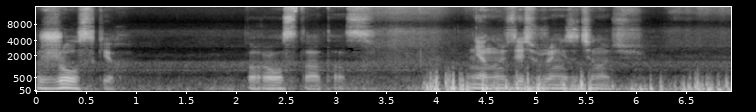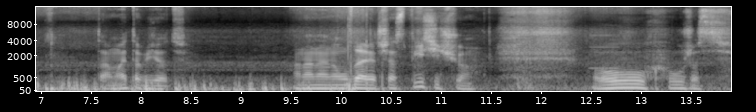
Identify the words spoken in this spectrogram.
жестких. Просто атас. Не, ну здесь уже не затянуть. Там это бьет. Она, наверное, ударит сейчас тысячу. Ух, ужас.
